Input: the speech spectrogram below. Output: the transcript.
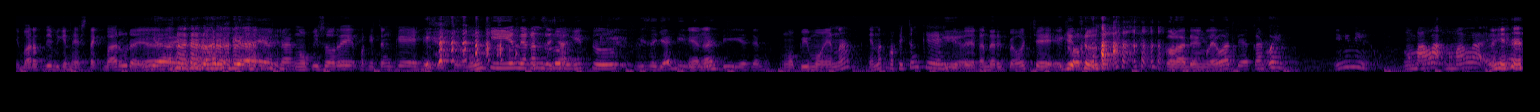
Ibarat dia bikin hashtag baru dah ya. Iya, baru dia ya kan. Ngopi sore pakai cengkeh gitu. Mungkin ya kan Bisa dulu jadi. begitu. Bisa jadi, bisa Iya kan? jadi ya kan. Ngopi mau enak, enak pakai cengkeh Iya. gitu ya kan dari VOC Kalau- gitu. Kalau ada yang lewat ya kan, weh ini nih ngemala ngemala ya. Iya. kan?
